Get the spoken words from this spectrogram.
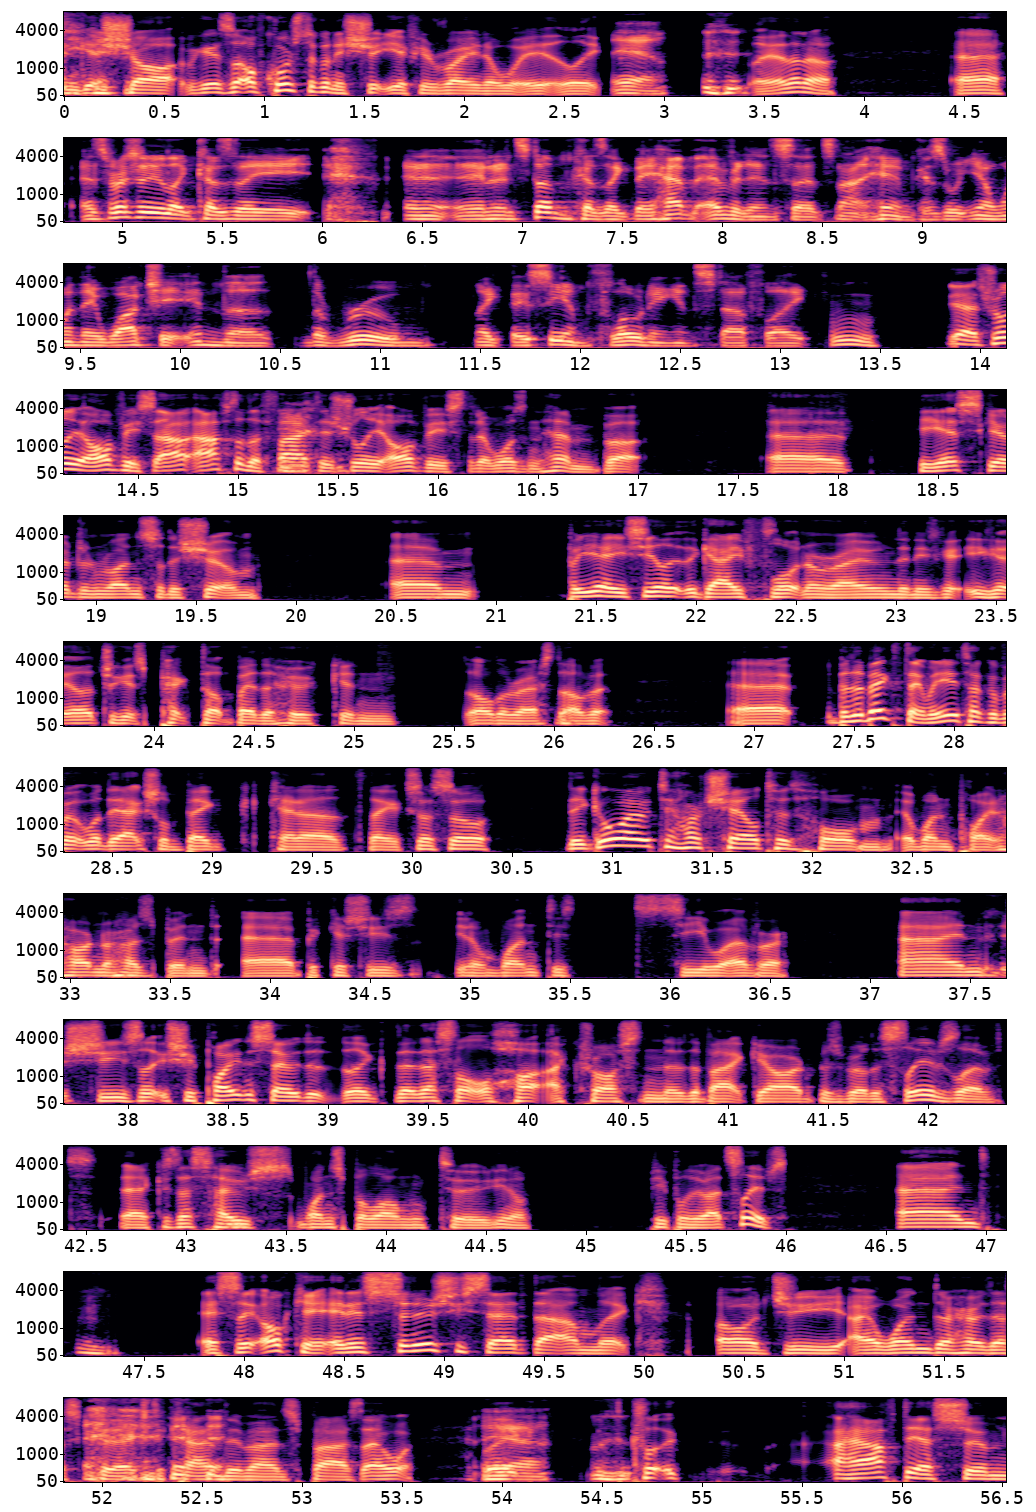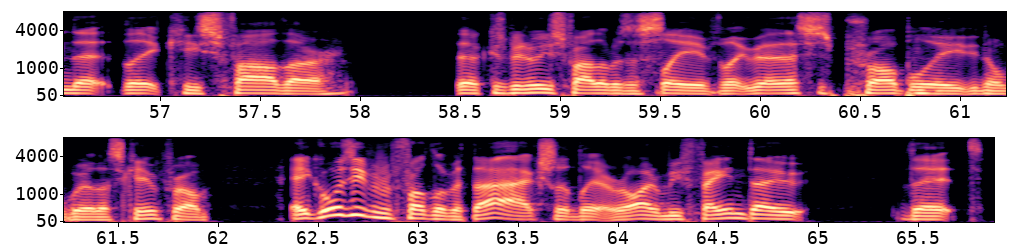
and get shot because of course they're going to shoot you if you're running away. Like, Yeah. like I don't know. Uh, Especially like because they, and and it's dumb because like they have evidence that it's not him because you know when they watch it in the the room like they see him floating and stuff like yeah, it's really obvious after the fact. It's really obvious that it wasn't him, but uh, he gets scared and runs, so they shoot him. Um, but yeah, you see like the guy floating around, and he's get, he literally gets picked up by the hook and all the rest of it. Uh, but the big thing we need to talk about what the actual big kind of thing. So so they go out to her childhood home at one point, her and her husband, uh, because she's you know wanting to see whatever. And she's like, she points out that like that this little hut across in the, the backyard was where the slaves lived, because this house once belonged to you know people who had slaves, and Mm. it's like okay. And as soon as she said that, I'm like, oh gee, I wonder how this connects to Candyman's past. I like, yeah cl- I have to assume that like his father, because we know his father was a slave. Like this is probably you know where this came from. It goes even further with that actually later on. We find out that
